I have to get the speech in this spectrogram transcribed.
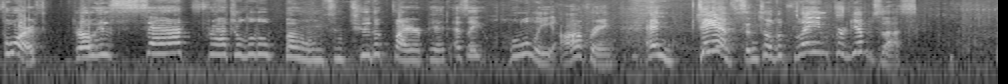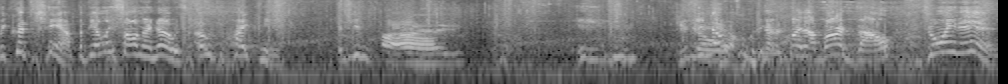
Fourth, throw his sad, fragile little bones into the fire pit as a holy offering and dance until the flame forgives us. We could chant, but the only song I know is Ode to Pike Me. If you, I Keep you going. know chants by that bard, Val, join in.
